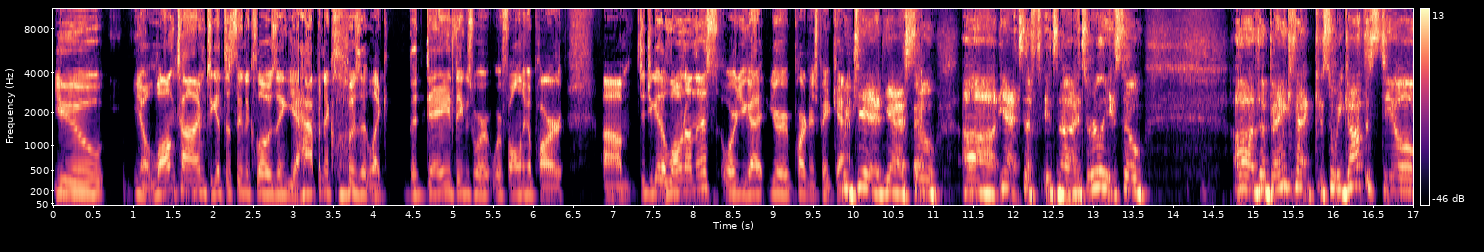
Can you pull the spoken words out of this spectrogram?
you you know, long time to get this thing to closing. You happen to close it like the day things were were falling apart. Um, did you get a loan on this, or you got your partners paid cash? We did, yeah. So, uh, yeah, it's a, it's a, it's a really so. Uh, the bank that so we got this deal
